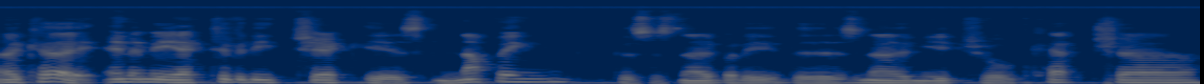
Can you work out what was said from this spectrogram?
Okay, enemy activity check is nothing because there's nobody, there's no mutual capture.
